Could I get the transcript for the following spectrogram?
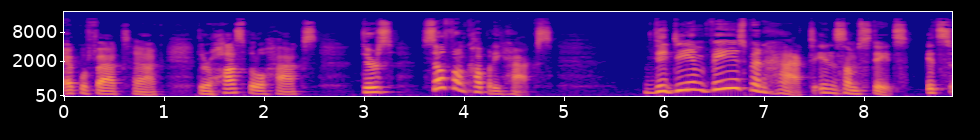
Equifax hack, there are hospital hacks, there's cell phone company hacks. The DMV has been hacked in some states. It's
